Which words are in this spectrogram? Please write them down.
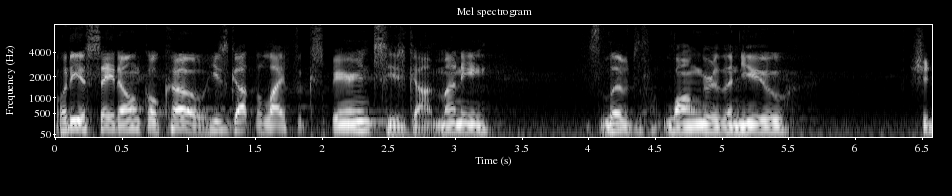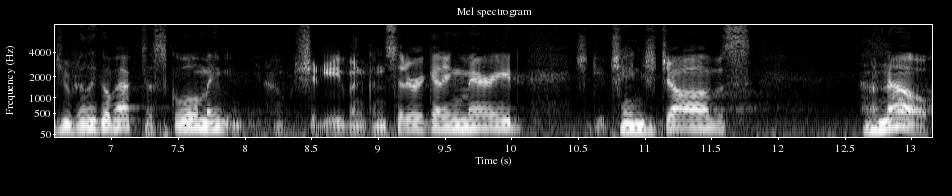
What do you say to Uncle Co? He's got the life experience, he's got money, he's lived longer than you. Should you really go back to school? Maybe, you know, should you even consider getting married? Should you change jobs? I don't know.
